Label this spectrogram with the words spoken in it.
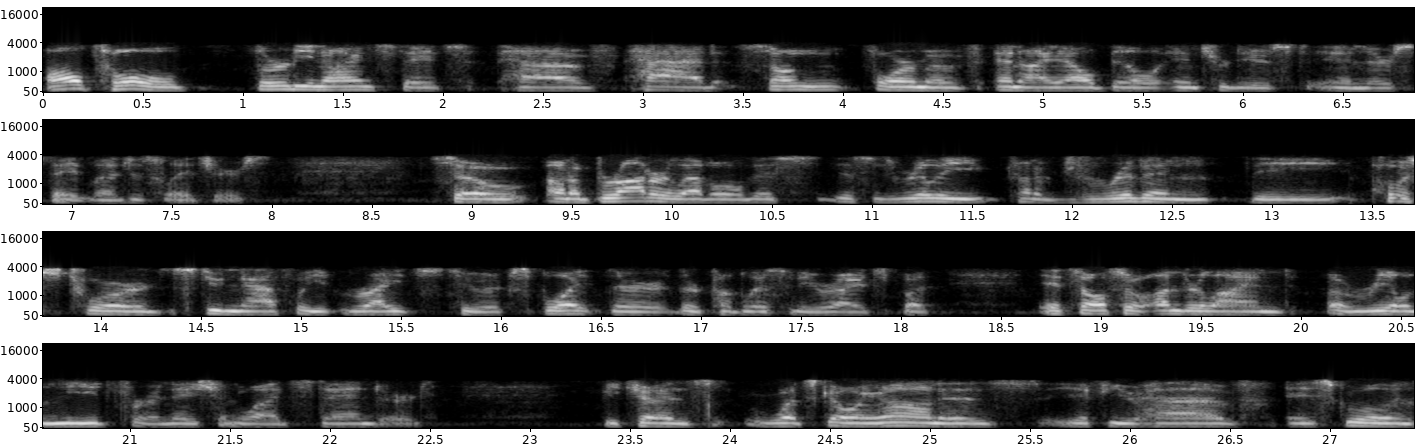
All told, 39 states have had some form of NIL bill introduced in their state legislatures. So on a broader level, this this has really kind of driven the push toward student athlete rights to exploit their their publicity rights, but it's also underlined a real need for a nationwide standard. Because what's going on is if you have a school in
